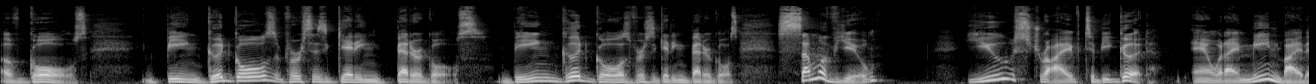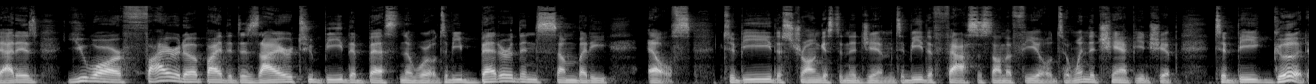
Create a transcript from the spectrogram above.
of goals being good goals versus getting better goals. Being good goals versus getting better goals. Some of you, you strive to be good. And what I mean by that is you are fired up by the desire to be the best in the world, to be better than somebody else, to be the strongest in the gym, to be the fastest on the field, to win the championship, to be good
